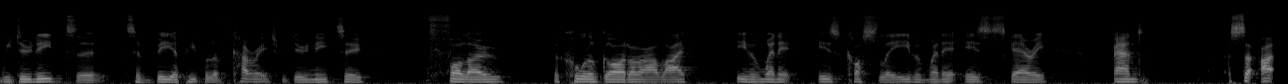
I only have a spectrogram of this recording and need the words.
we do need to to be a people of courage. We do need to follow the call of God on our life, even when it is costly, even when it is scary. And so I,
